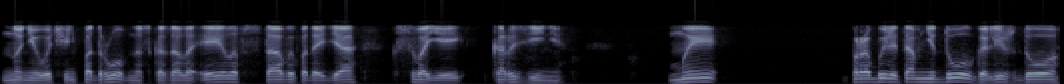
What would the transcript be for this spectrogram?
но не очень подробно, сказала Эйла, встав и подойдя к своей корзине. Мы пробыли там недолго, лишь до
